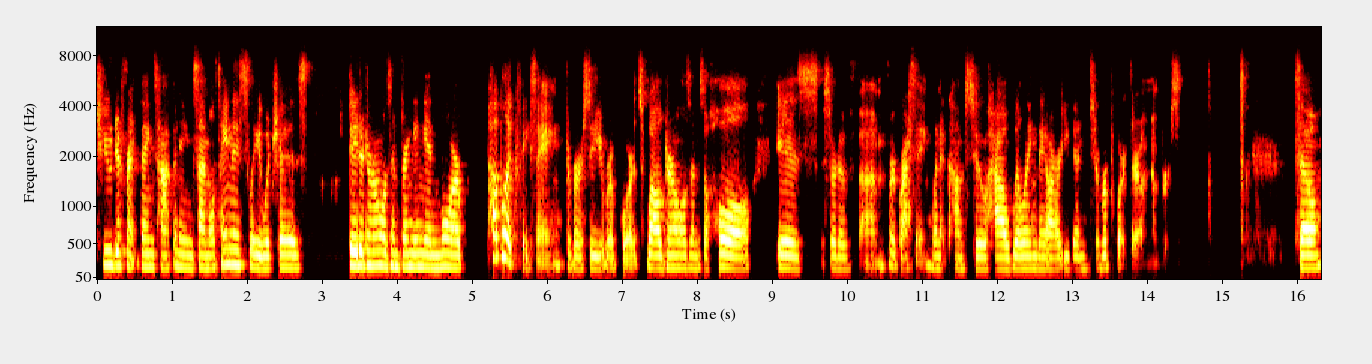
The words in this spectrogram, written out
two different things happening simultaneously, which is data journalism bringing in more public facing diversity reports while journalism as a whole is sort of um, regressing when it comes to how willing they are even to report their own numbers. So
